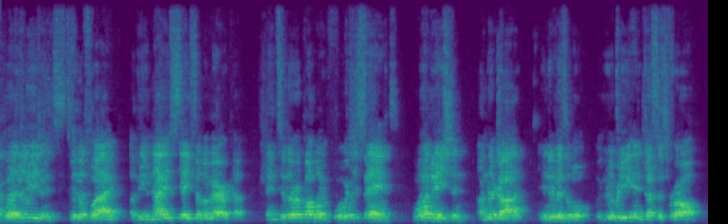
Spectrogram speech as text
pledge allegiance to the flag of the United States of America and to the republic for which it stands, one nation, under God, indivisible, with liberty and justice for all.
